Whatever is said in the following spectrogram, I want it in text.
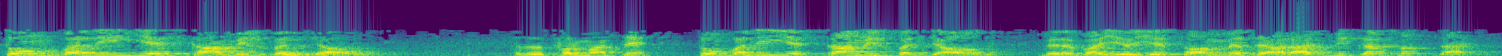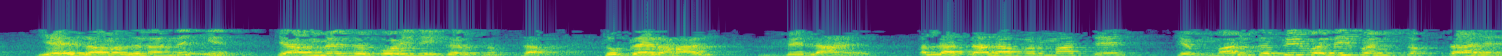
تم ولی کامل بن جاؤ۔ حضرت فرماتے، تم ولی کامل بن جاؤ گے۔ میرے بھائیو، یہ تو ہم میں سے ہر آدمی کر سکتا ہے۔ یہ ایسا مسئلہ نہیں ہے کہ ہم میں سے کوئی نہیں کر سکتا۔ تو بہرحال ولایت، اللہ تعالیٰ فرماتے ہیں کہ مرد بھی ولی بن سکتا ہے،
